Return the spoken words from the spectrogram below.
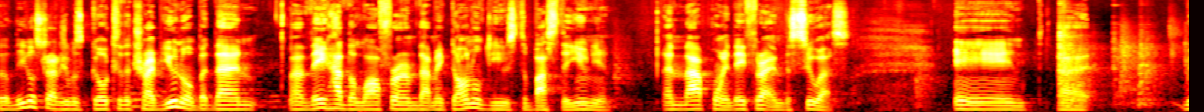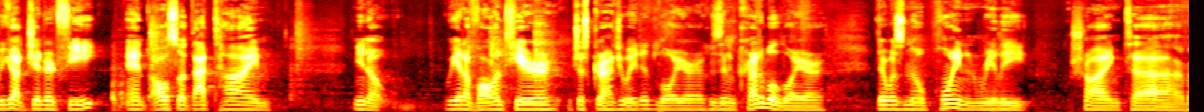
The legal strategy was go to the tribunal, but then uh, they had the law firm that McDonald used to bust the union, at that point they threatened to sue us, and uh, we got jittered feet, and also at that time, you know we had a volunteer, just graduated lawyer, who's an incredible lawyer. There was no point in really trying to uh,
